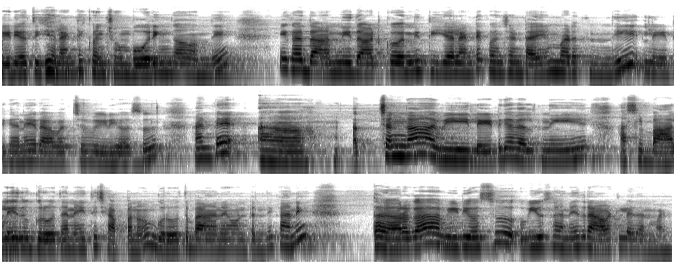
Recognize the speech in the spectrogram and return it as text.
వీడియో తీయాలంటే కొంచెం బోరింగ్గా ఉంది. ఇక దాన్ని దాటుకొని తీయాలంటే కొంచెం టైం పడుతుంది. లేట్గానే రావచ్చు వీడియోస్. అంటే అచ్చంగా అవి లేట్గా వెళ్తున్నాయి. అసలు బాగాలేదు గ్రోత్ అని అయితే చెప్పను. గ్రోత్ బాగానే ఉంటుంది. కానీ త్వరగా వీడియోస్ వ్యూస్ అనేది రావట్లేదు అనమాట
